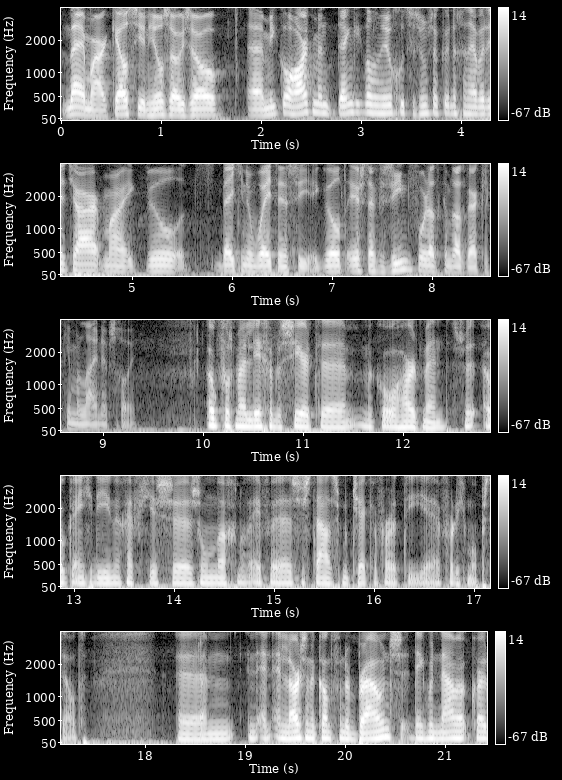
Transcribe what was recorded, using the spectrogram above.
nee, maar Kelsey en Hill sowieso. Uh, Michael Hartman denk ik dat een heel goed seizoen zou kunnen gaan hebben dit jaar. Maar ik wil het een beetje een wait and see. Ik wil het eerst even zien voordat ik hem daadwerkelijk in mijn line-ups gooi. Ook volgens mij liggen geblesseerd uh, Michael Hartman. Dus ook eentje die nog eventjes zondag nog even zijn status moet checken voordat, die, voordat je hem opstelt. Um, ja. en, en, en Lars aan de kant van de Browns. Ik denk met name qua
